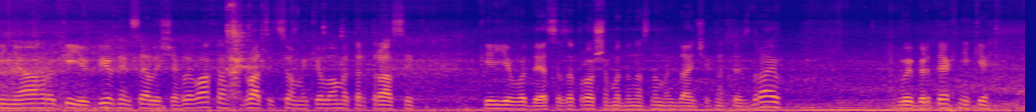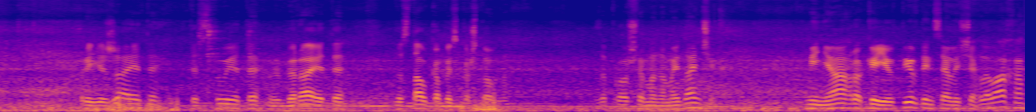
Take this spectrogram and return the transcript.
Міні-агро, Київ Південь, селище Глеваха, 27 кілометр траси Київ-Одеса. Запрошуємо до нас на майданчик на тест-драйв. Вибір техніки. Приїжджаєте, тестуєте, вибираєте. Доставка безкоштовна. Запрошуємо на майданчик. Міні-агро, Київ Південь, селище Глеваха,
